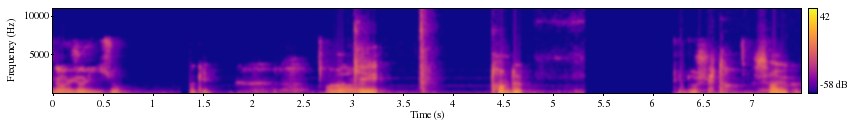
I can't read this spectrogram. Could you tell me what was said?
Non, Jujutsu. Ok. Ok. ouais. 32. Tu touches. Putain, sérieux, quoi.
